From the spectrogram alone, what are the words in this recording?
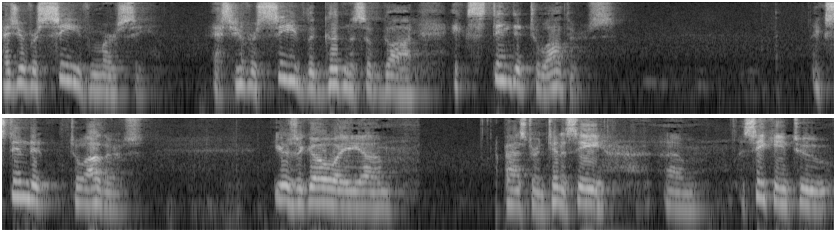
As you've received mercy, as you've received the goodness of God, extend it to others extend it to others. Years ago, a, um, pastor in Tennessee, um, seeking to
